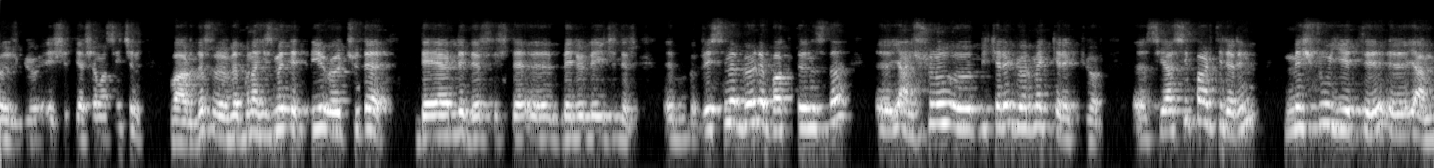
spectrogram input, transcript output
özgür, eşit yaşaması için vardır ve buna hizmet ettiği ölçüde değerlidir, işte belirleyicidir. Resme böyle baktığınızda e, yani şunu e, bir kere görmek gerekiyor. E, siyasi partilerin meşruiyeti yani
